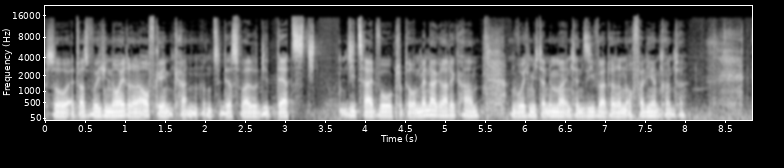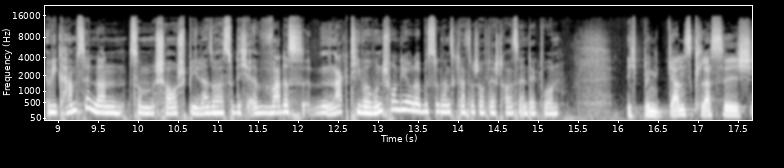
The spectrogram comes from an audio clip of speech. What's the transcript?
so etwas, wo ich neu drin aufgehen kann. Und das war so die, der, die Zeit, wo Club der Runden Bänder gerade kam und wo ich mich dann immer intensiver darin auch verlieren konnte. Wie kam es denn dann zum Schauspiel? Also hast du dich, war das ein aktiver Wunsch von dir oder bist du ganz klassisch auf der Straße entdeckt worden? Ich bin ganz klassisch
